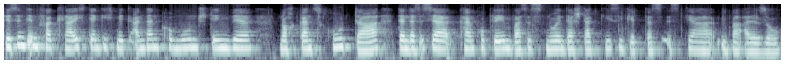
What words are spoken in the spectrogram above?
Wir sind im Vergleich, denke ich, mit anderen Kommunen stehen wir noch ganz gut da, denn das ist ja kein Problem, was es nur in der Stadt Gießen gibt. Das ist ja überall so.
